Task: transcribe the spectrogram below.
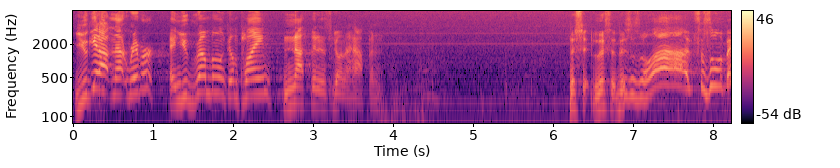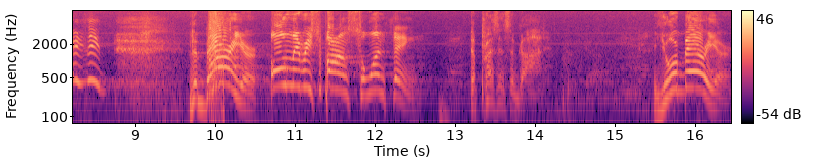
You get out in that river and you grumble and complain, nothing is going to happen. Listen, listen, this is, ah, this is so amazing. The barrier only responds to one thing the presence of God. Your barrier,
